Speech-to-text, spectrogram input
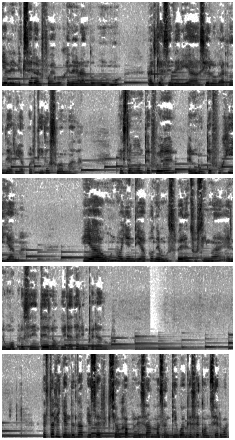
y el elixir al fuego, generando un humo al que ascendería hacia el hogar donde había partido su amada. Este monte fue el, el monte Fujiyama, y aún hoy en día podemos ver en su cima el humo procedente de la hoguera del emperador. Esta leyenda es la pieza de ficción japonesa más antigua que se conserva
